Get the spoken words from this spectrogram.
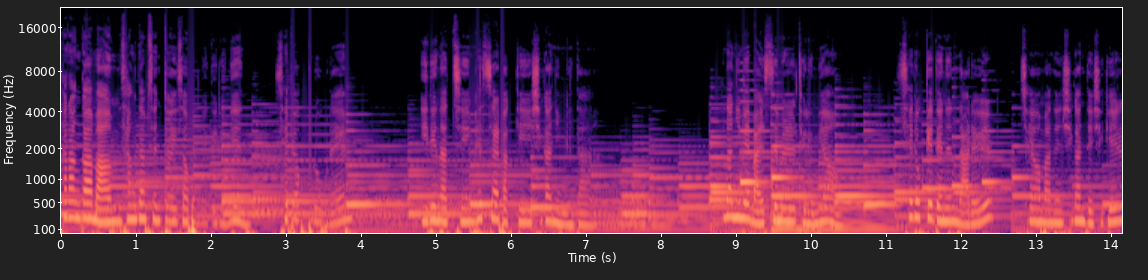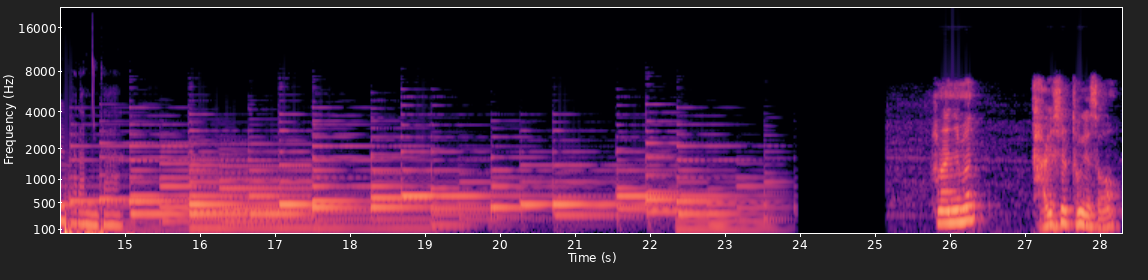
사랑과 마음 상담센터에서 보내드리는 새벽 프로그램 이른 아침 햇살 받기 시간입니다. 하나님의 말씀을 들으며 새롭게 되는 나를 체험하는 시간 되시길 바랍니다. 하나님은 다윗을 통해서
